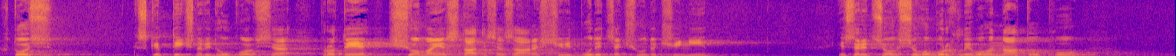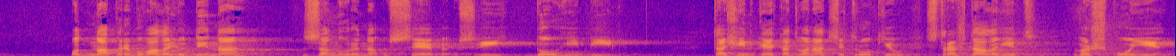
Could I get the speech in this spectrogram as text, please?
хтось скептично відгукувався про те, що має статися зараз, чи відбудеться чудо, чи ні. І серед цього всього бурхливого натовпу одна перебувала людина, занурена у себе, у свій довгий біль. Та жінка, яка 12 років страждала від важкої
